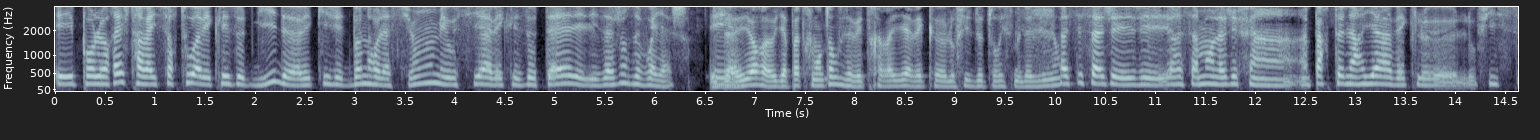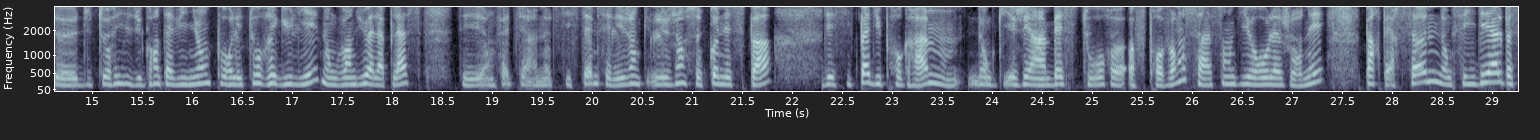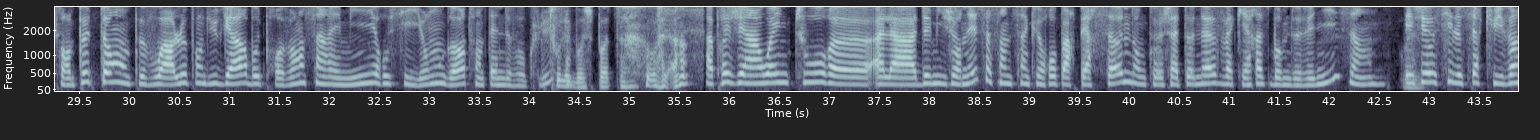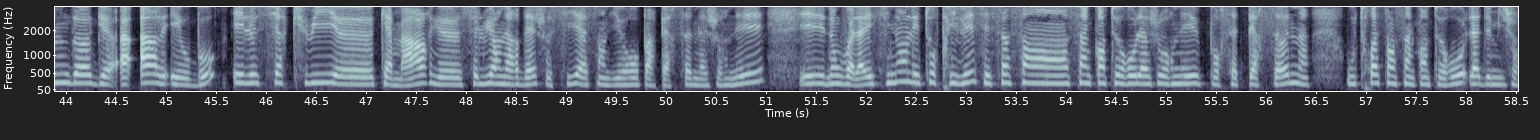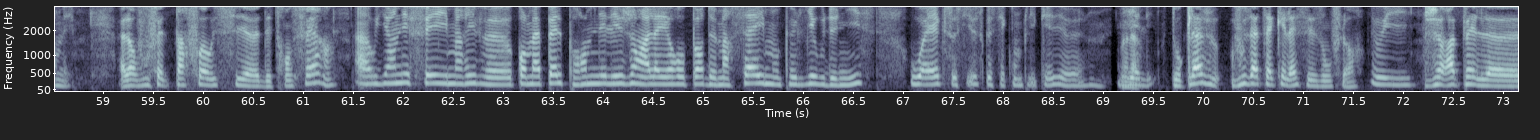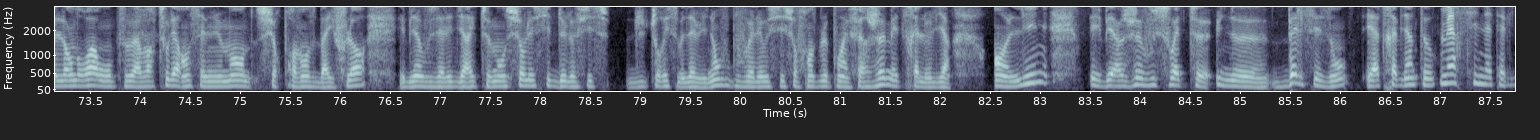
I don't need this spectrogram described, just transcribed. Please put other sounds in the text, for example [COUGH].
Et pour le reste, je travaille surtout avec les autres guides, avec qui j'ai de bonnes relations, mais aussi avec les hôtels et les agences de voyage. Et, d'ailleurs, euh, il n'y a pas très longtemps, vous avez travaillé avec euh, l'Office de tourisme d'Avignon. Ah, c'est ça. J'ai récemment, là, j'ai fait un, un, partenariat avec l'Office euh, du tourisme du Grand Avignon pour les tours réguliers, donc vendus à la place. C'est en fait c'est un autre système. C'est les gens, les gens se connaissent pas, décident pas du programme. Donc j'ai un best tour off Provence à 110 euros la journée par personne. Donc c'est idéal parce qu'en peu de temps, on peut voir le Pont du Gard, Beau-de-Provence, Saint-Rémy, Roussillon, Gordes, Fontaine de Vaucluse. Tous les beaux spots, [LAUGHS] voilà. Après j'ai un une tour euh, à la demi-journée, 65 euros par personne, donc euh, Châteauneuf, Vaqueras, Baume de Venise. Et j'ai aussi le circuit Van Gogh à Arles et au Beau, et le circuit euh, Camargue, celui en Ardèche aussi à 110 euros par personne la journée. Et donc voilà. Et sinon, les tours privés, c'est 550 euros la journée pour cette personne ou 350 euros la demi-journée. Alors vous faites parfois aussi des transferts Ah oui, en effet, il m'arrive qu'on m'appelle pour emmener les gens à l'aéroport de Marseille, Montpellier ou de Nice ou à Aix aussi parce que c'est compliqué euh, d'y aller. Donc là, vous attaquez la saison, Flore. Oui. Je rappelle euh, l'endroit où on peut avoir tous les renseignements sur Provence by Flore. Eh bien, vous allez directement sur le site de l'Office du tourisme d'Avignon. Vous pouvez aller aussi sur francebleu.fr. Je mettrai le lien en ligne. Eh bien, je vous souhaite une belle saison et à très bientôt. Merci Nathalie.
